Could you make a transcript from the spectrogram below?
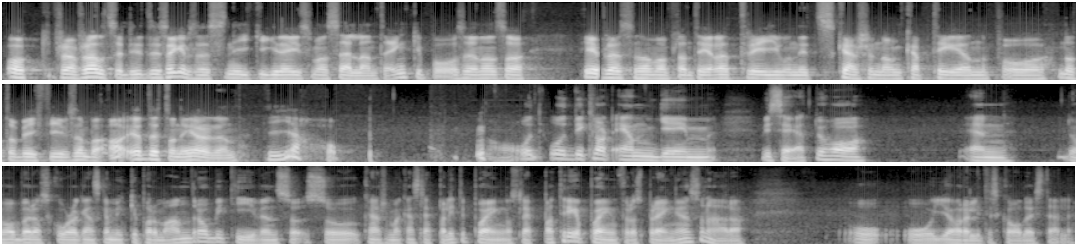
och framförallt så det, det är säkert en sneaky grej som man sällan tänker på. Och sen så helt plötsligt har man planterat tre units, kanske någon kapten på något objektiv. Sen bara, ja, ah, jag detonerar den. Jaha. Ja, och, och det är klart en game, vi säger att du har en du har börjat skåra ganska mycket på de andra objektiven så, så kanske man kan släppa lite poäng och släppa tre poäng för att spränga en sån här och, och göra lite skada istället.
